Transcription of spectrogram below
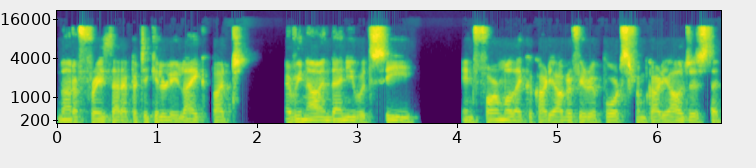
not a phrase that I particularly like, but every now and then you would see informal echocardiography reports from cardiologists that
